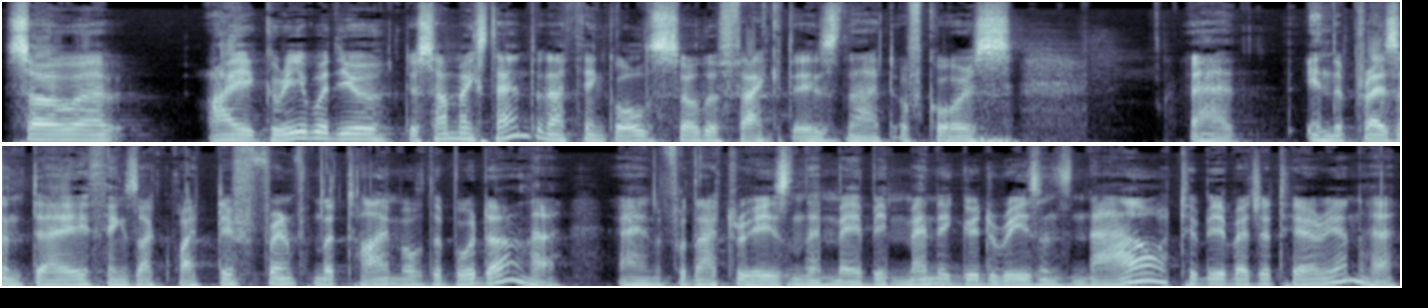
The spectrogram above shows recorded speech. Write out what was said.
so uh, I agree with you to some extent, and I think also the fact is that, of course, in the present day, things are quite different from the time of the Buddha, and for that reason, there may be many good reasons now to be vegetarian.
